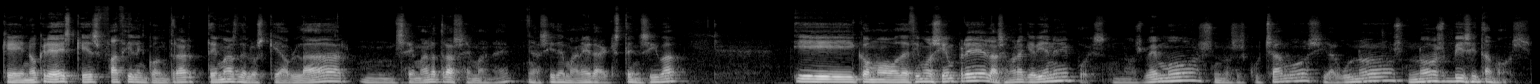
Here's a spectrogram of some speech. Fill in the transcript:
Que no creáis que es fácil encontrar temas de los que hablar mm, semana tras semana, ¿eh? así de manera extensiva. Y como decimos siempre, la semana que viene, pues nos vemos, nos escuchamos y algunos nos visitamos.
